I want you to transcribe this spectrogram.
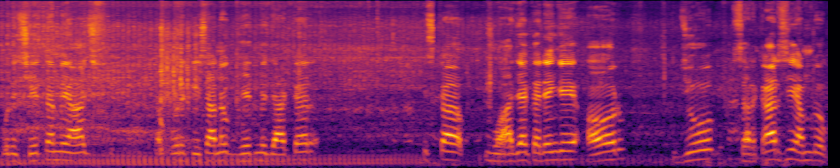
पूरे क्षेत्र में आज पूरे किसानों के खेत में जाकर इसका मुआवजा करेंगे और जो सरकार से हम लोग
